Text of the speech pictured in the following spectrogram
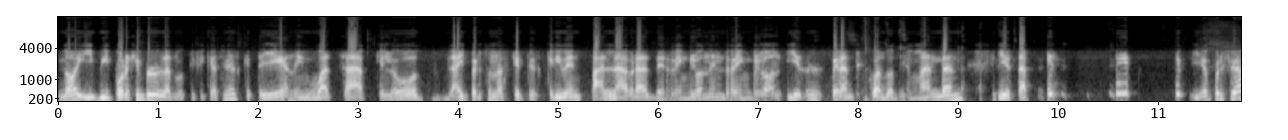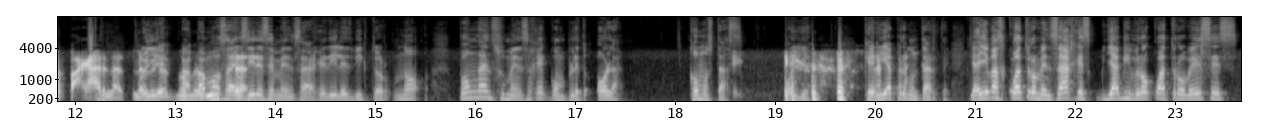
No, y, y, por ejemplo las notificaciones que te llegan en WhatsApp, que luego hay personas que te escriben palabras de renglón en renglón y es desesperante cuando te mandan y está y yo prefiero apagarlas. La Oye, no vamos a decir ese mensaje. Diles, Víctor, no, pongan su mensaje completo. Hola, ¿cómo estás? Oye, quería preguntarte, ya llevas cuatro mensajes, ya vibró cuatro veces.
